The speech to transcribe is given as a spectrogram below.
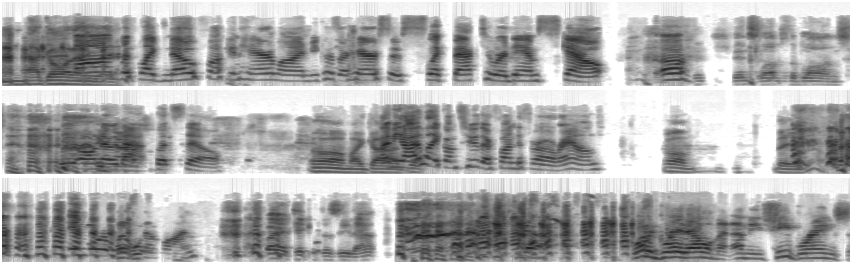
Not going anywhere. with like no fucking hairline because her hair is so slick back to her damn scalp. Ugh. Vince loves the blondes. We all know that, but still. Oh my god! I mean, I like them too. They're fun to throw around. Well, there you go. In more ways than one. I'd buy a ticket to see that. what a great element! I mean, she brings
